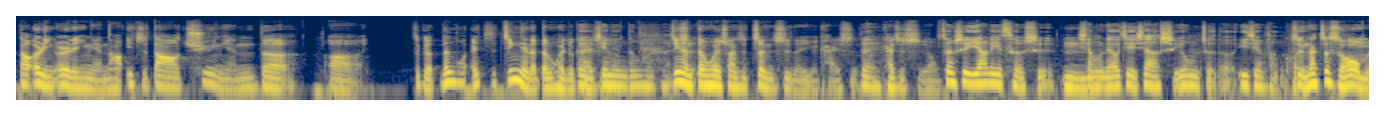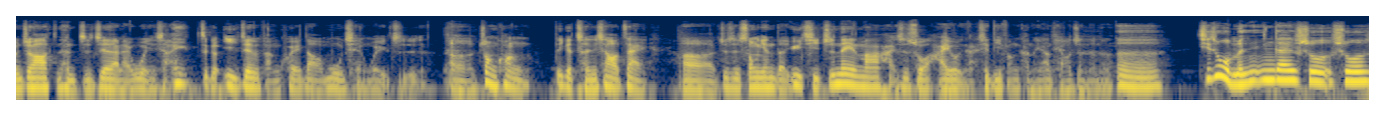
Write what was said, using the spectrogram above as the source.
到二零二零年，然后一直到去年的呃。这个灯会，哎，是今年的灯会就开始。今年灯会，今年灯会算是正式的一个开始，对，开始使用，算是压力测试。嗯，想了解一下使用者的意见反馈。是，那这时候我们就要很直接的来问一下，哎，这个意见反馈到目前为止，呃，状况一个成效在呃，就是松烟的预期之内吗？还是说还有哪些地方可能要调整的呢？呃，其实我们应该说说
